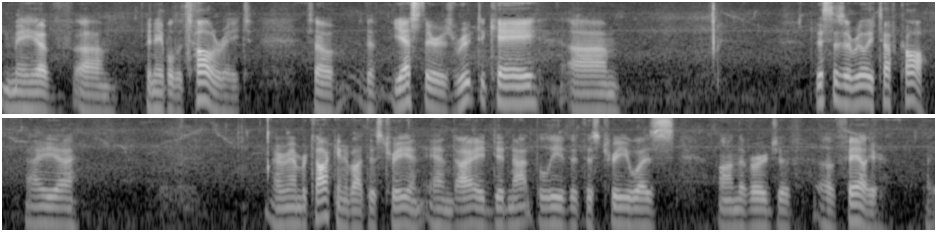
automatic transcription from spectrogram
may have um, been able to tolerate. So the, yes, there is root decay. Um, this is a really tough call. I uh, I remember talking about this tree and, and I did not believe that this tree was on the verge of, of failure. But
